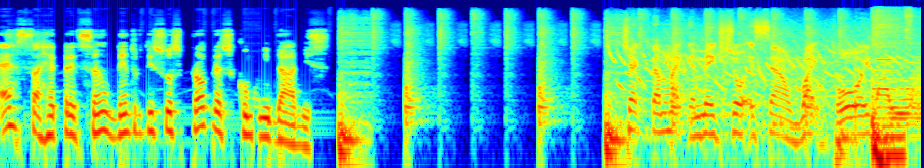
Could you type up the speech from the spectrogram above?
essa repressão dentro de suas próprias comunidades. Check the mic and make sure it sound right, boys.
